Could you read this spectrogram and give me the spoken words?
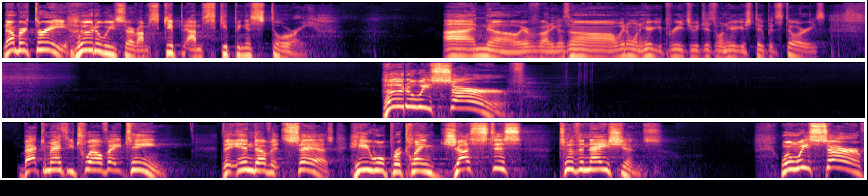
Number three, who do we serve? I'm, skip, I'm skipping a story. I know. Everybody goes, oh, we don't want to hear you preach. We just want to hear your stupid stories. Who do we serve? Back to Matthew 12, 18. The end of it says, He will proclaim justice to the nations. When we serve,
